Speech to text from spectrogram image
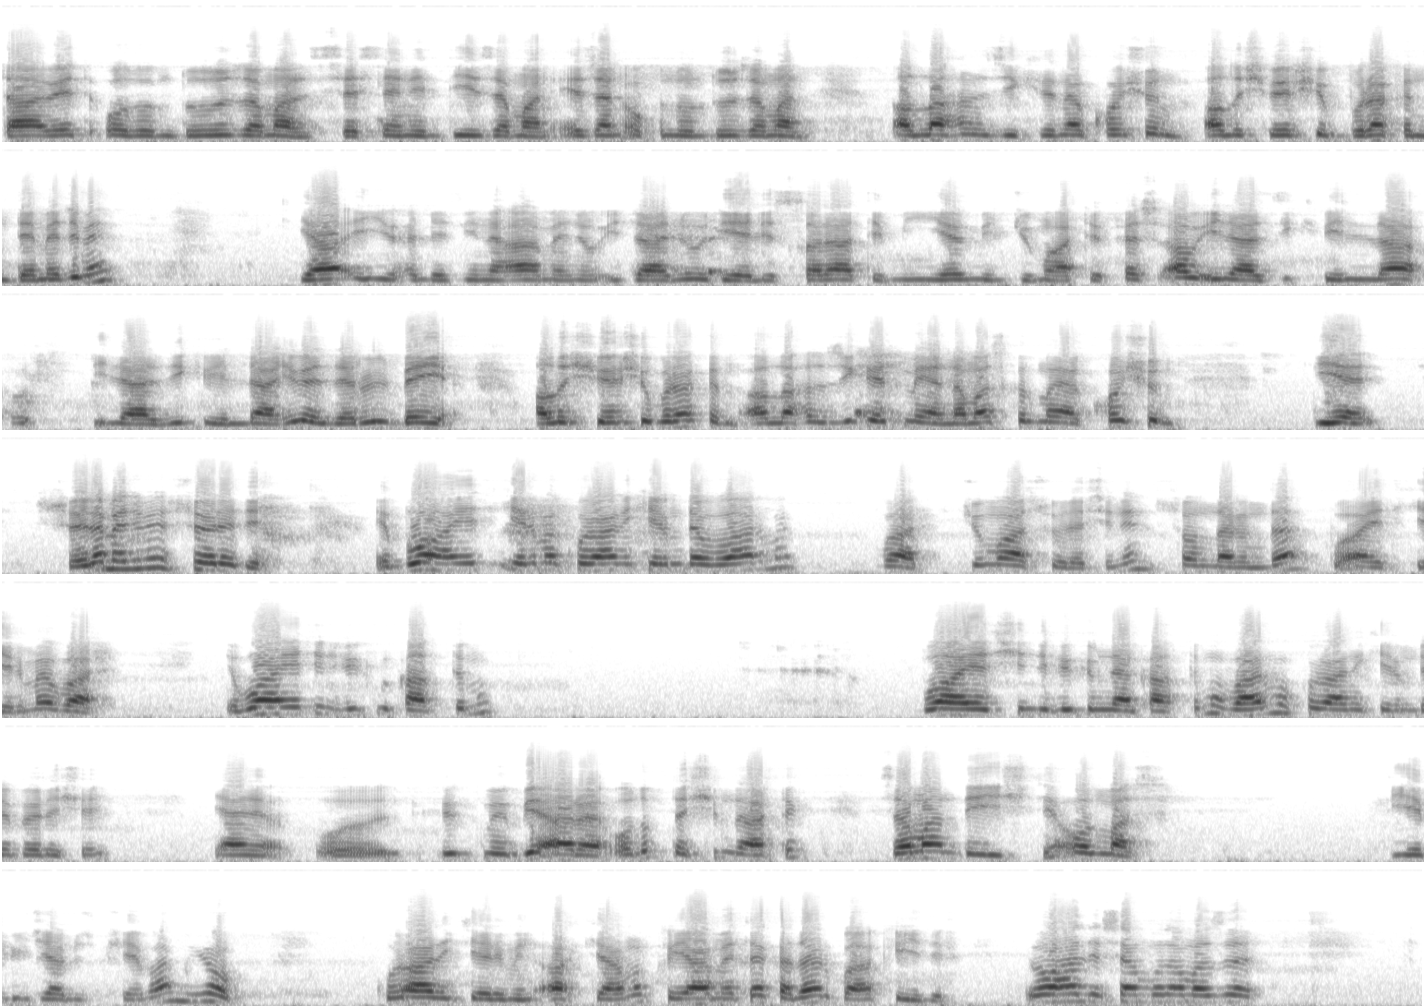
davet olunduğu zaman, seslenildiği zaman, ezan okunulduğu zaman Allah'ın zikrine koşun, alışverişi bırakın demedi mi? Ya eyyühellezine amenu izâ nudiye lissalâti min yevmil cumâti fes'av ilâ zikrillah ilâ zikrillahi ve zerül bey alışverişi bırakın, Allah'ı zikretmeye, namaz kılmaya koşun diye söylemedi mi? Söyledi. E bu ayet-i kerime Kur'an-ı Kerim'de var mı? Var. Cuma suresinin sonlarında bu ayet-i kerime var. E bu ayetin hükmü kalktı mı? Bu ayet şimdi hükümden kalktı mı? Var mı Kur'an-ı Kerim'de böyle şey? Yani o hükmü bir ara olup da şimdi artık zaman değişti, olmaz diyebileceğimiz bir şey var mı? Yok. Kur'an-ı Kerim'in ahkamı kıyamete kadar bakidir. E o halde sen bu namazı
